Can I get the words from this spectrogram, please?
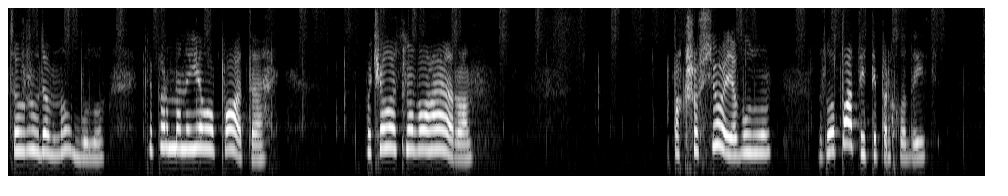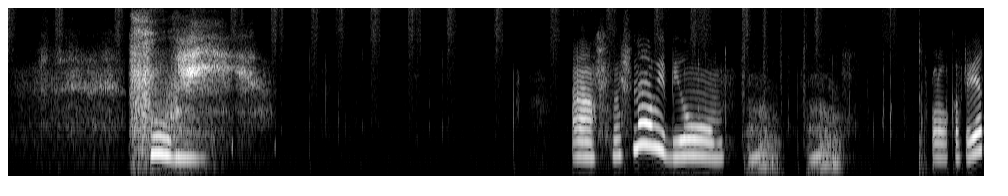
це вже давно було. Тепер в мене є лопата. Почалась нова ера. Так що все, я буду з лопатою тепер ходити. Фу. А, вишневий біом. Коровка, привет.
